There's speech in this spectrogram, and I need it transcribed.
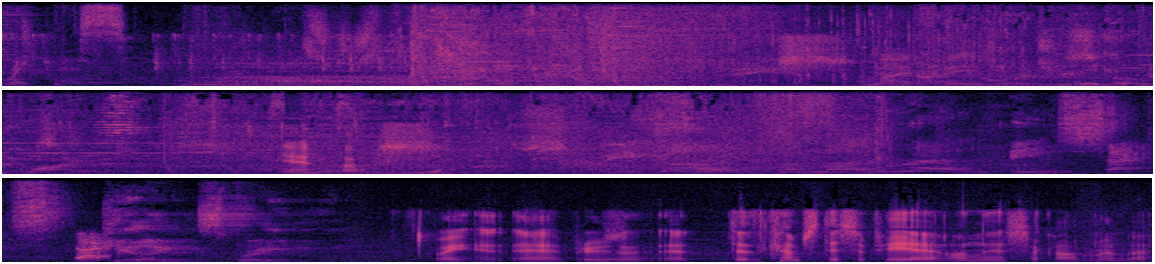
greatness. My favor is. Yeah, boss. killing spree. Wait, uh, uh, Bruiser, uh, do the camps disappear on this? I can't remember.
